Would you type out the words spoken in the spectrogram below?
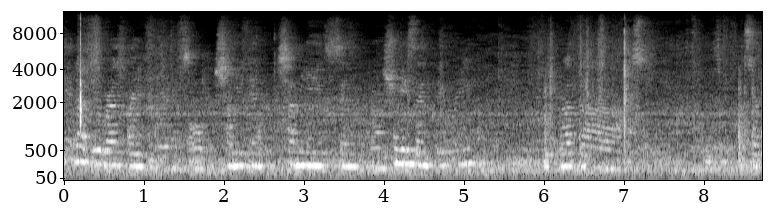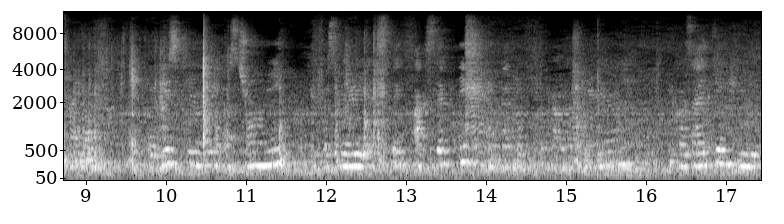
take that different ideas of Shamisen, Shamisen, uh, Shumisen theory? But uh, as a kind of uh, this theory astronomy, it was very accepted in that of the Gala period. Because I think you,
